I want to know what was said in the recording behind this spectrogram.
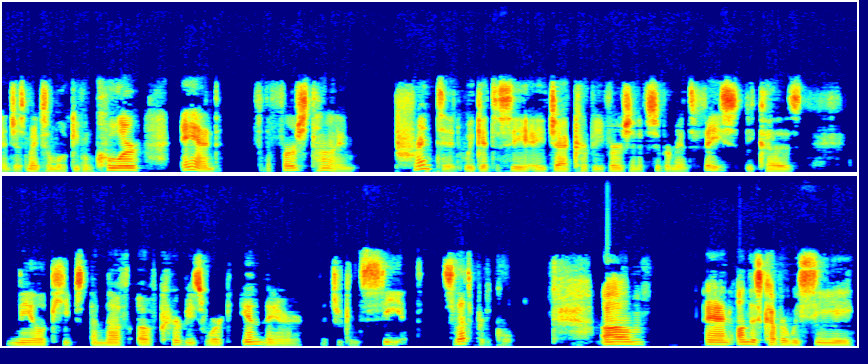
and just makes them look even cooler. And for the first time, printed, we get to see a Jack Kirby version of Superman's face because Neal keeps enough of Kirby's work in there that you can see it. So that's pretty cool. Um, and on this cover, we see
